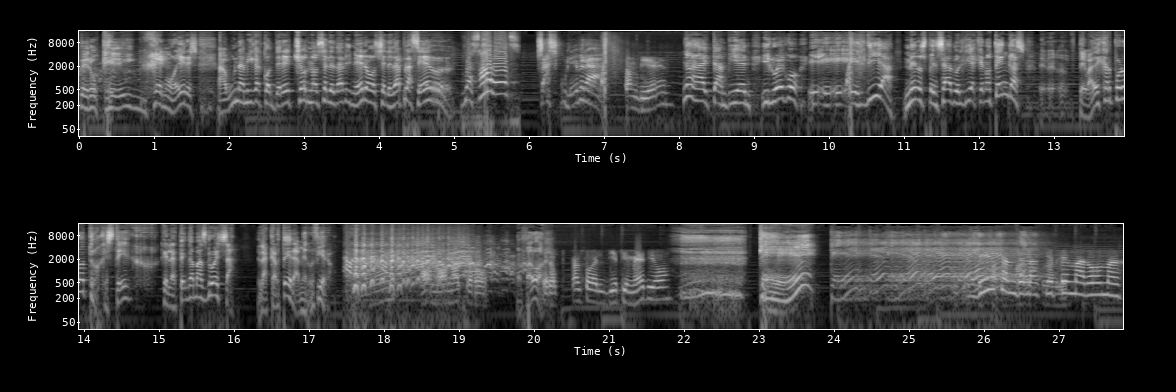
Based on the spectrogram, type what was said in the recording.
Pero qué ingenuo eres. A una amiga con derechos no se le da dinero, se le da placer. Ya sabes. ¡Sas, culebra! También. Ay, también. Y luego, eh, eh, eh, el día menos pensado, el día que no tengas, eh, te va a dejar por otro, que esté, que la tenga más gruesa. La cartera, me refiero. No, no, no, pero, Por favor. pero calzo el diez y medio. ¿Qué? Virgen de las siete maromas,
